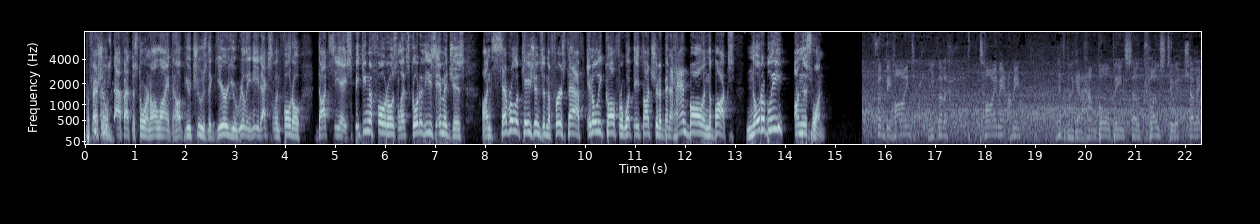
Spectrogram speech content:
Professional staff at the store and online to help you choose the gear you really need. Excellent Excellentphoto.ca. Speaking of photos, let's go to these images. On several occasions in the first half, Italy called for what they thought should have been a handball in the box, notably on this one. from behind. You've got to time it. I mean, you're never going to get a handball being so close to it, Çelik.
